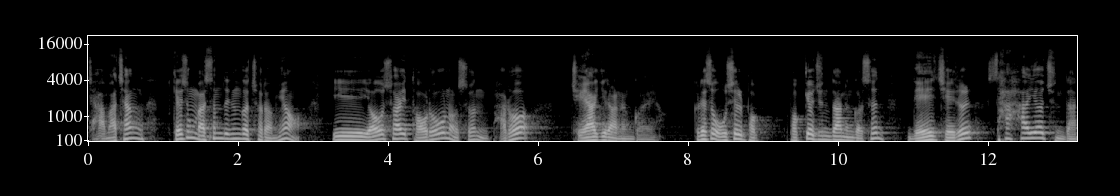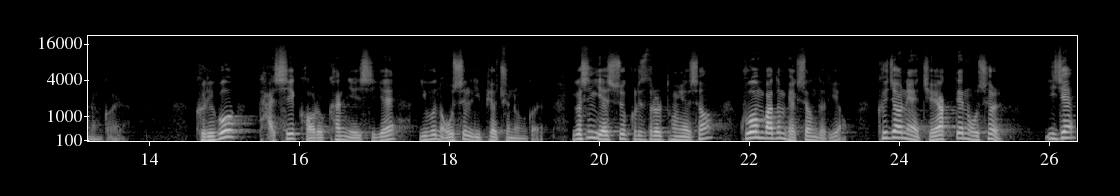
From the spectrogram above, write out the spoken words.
자, 마찬 계속 말씀드린 것처럼요. 이 여호수아의 더러운 옷은 바로 죄악이라는 거예요. 그래서 옷을 벗, 벗겨준다는 것은 내 죄를 사하여 준다는 거예요. 그리고 다시 거룩한 예식에 입은 옷을 입혀 주는 거예요. 이것은 예수 그리스도를 통해서 구원받은 백성들이요. 그 전에 죄악된 옷을 이제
